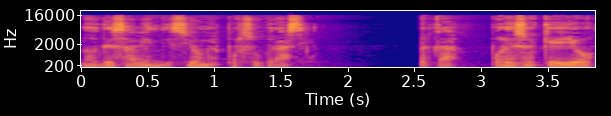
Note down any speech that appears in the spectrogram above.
nos dé esa bendición es por su gracia, ¿verdad? Por eso es que yo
